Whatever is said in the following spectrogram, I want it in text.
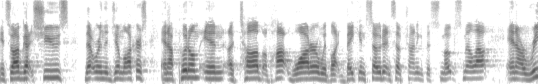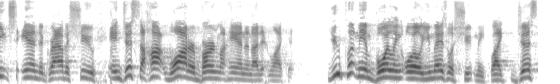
And so I've got shoes that were in the gym lockers. And I put them in a tub of hot water with like baking soda and stuff, trying to get the smoke smell out. And I reached in to grab a shoe, and just the hot water burned my hand, and I didn't like it. You put me in boiling oil, you may as well shoot me. Like, just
